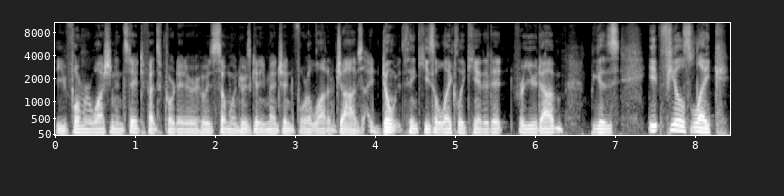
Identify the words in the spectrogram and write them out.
the former Washington State defensive coordinator, who is someone who's getting mentioned for a lot of jobs. I don't think he's a likely candidate for UW because it feels like,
